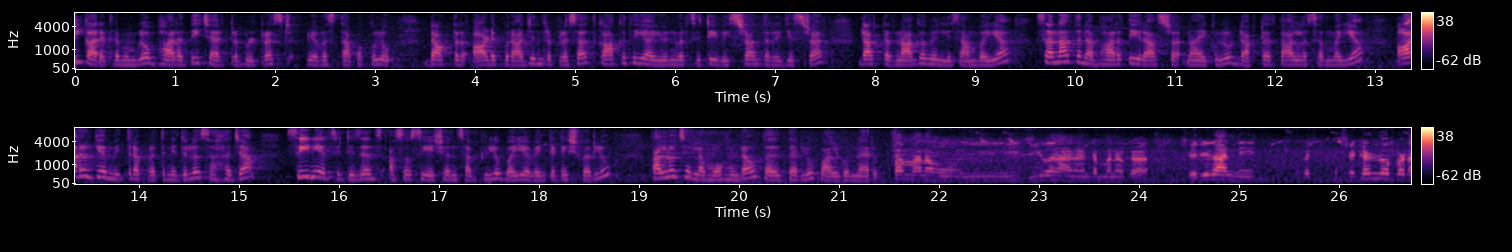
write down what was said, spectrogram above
ఈ కార్యక్రమంలో భారతీ చారిటబుల్ ట్రస్ట్ వ్యవస్థాపకులు డాక్టర్ ఆడపు రాజేంద్ర ప్రసాద్ కాకతీయ యూనివర్సిటీ విశ్రాంత రిజిస్ట్రార్ డాక్టర్ నాగవెల్లి సాంబయ్య సనాతన భారతీ రాష్ట్ర నాయకులు డాక్టర్ తాళ్ళ సమ్మయ్య ఆరోగ్య మిత్ర ప్రతినిధులు సహజ సీనియర్ సిటిజన్స్ అసోసియేషన్ సభ్యులు బయ్య వెంకటేశ్వర్లు కల్లోచెర్ల మోహన్ రావు తదితరులు పాల్గొన్నారు. మనము ఈ ఈ జీవనాన్ని అంటే మన యొక్క శరీరాన్ని ఒక సెకండ్ లోపల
